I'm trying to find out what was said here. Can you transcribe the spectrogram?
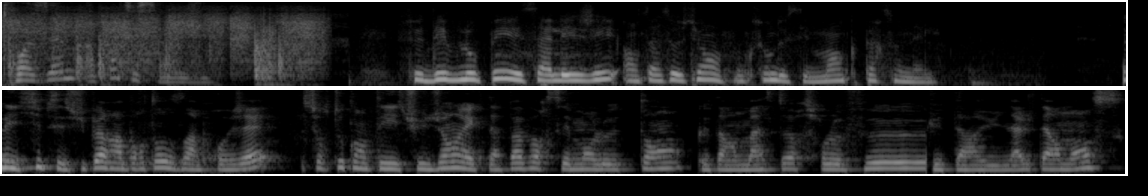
Troisième apprentissage. Se développer et s'alléger en s'associant en fonction de ses manques personnels. L'équipe, c'est super important dans un projet, surtout quand tu es étudiant et que tu n'as pas forcément le temps, que tu as un master sur le feu, que tu as une alternance,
